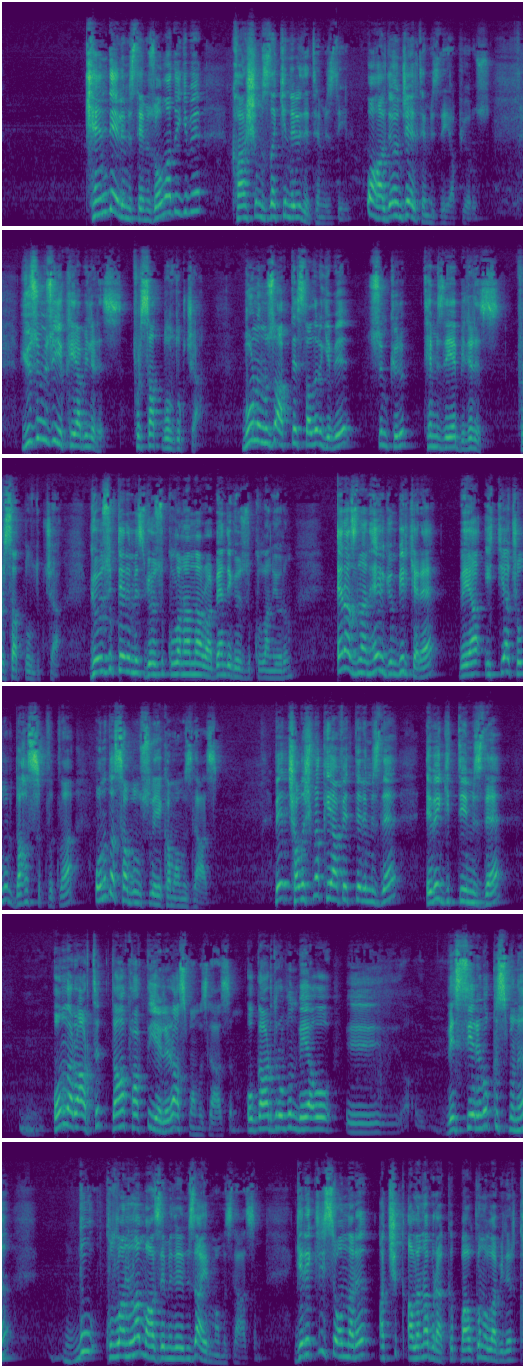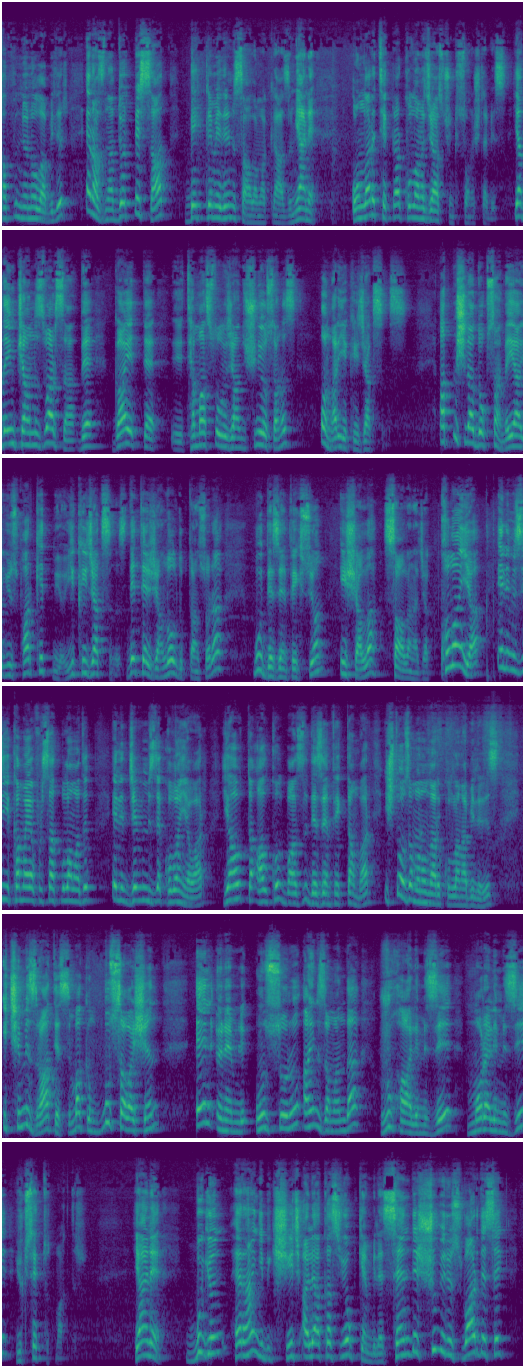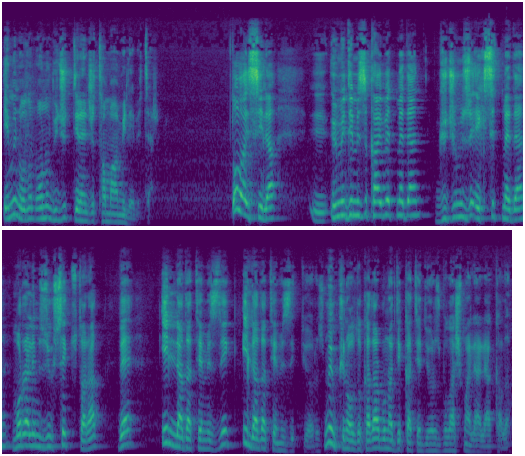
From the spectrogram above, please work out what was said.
Kendi elimiz temiz olmadığı gibi karşımızdakinin eli de temiz değil. O halde önce el temizliği yapıyoruz. Yüzümüzü yıkayabiliriz fırsat buldukça. Burnumuzu abdest alır gibi sümkürüp temizleyebiliriz fırsat buldukça. Gözlüklerimiz, gözlük kullananlar var. Ben de gözlük kullanıyorum. En azından her gün bir kere veya ihtiyaç olur daha sıklıkla onu da sabunlu suyla yıkamamız lazım. Ve çalışma kıyafetlerimizle eve gittiğimizde onları artık daha farklı yerlere asmamız lazım. O gardırobun veya o e, vestiyerin o kısmını bu kullanılan malzemelerimize ayırmamız lazım. Gerekliyse onları açık alana bırakıp balkon olabilir, kapının önü olabilir. En azından 4-5 saat beklemelerini sağlamak lazım. Yani onları tekrar kullanacağız çünkü sonuçta biz. Ya da imkanınız varsa ve gayet de e, temaslı olacağını düşünüyorsanız onları yıkayacaksınız. 60 ila 90 veya 100 fark etmiyor. Yıkayacaksınız. Deterjanlı olduktan sonra bu dezenfeksiyon inşallah sağlanacak. Kolonya elimizi yıkamaya fırsat bulamadık. Elin cebimizde kolonya var. Yahut da alkol bazlı dezenfektan var. İşte o zaman onları kullanabiliriz. İçimiz rahat etsin. Bakın bu savaşın en önemli unsuru aynı zamanda ruh halimizi, moralimizi yüksek tutmaktır. Yani bugün herhangi bir kişi hiç alakası yokken bile sende şu virüs var desek emin olun onun vücut direnci tamamıyla biter. Dolayısıyla e, ümidimizi kaybetmeden, gücümüzü eksiltmeden, moralimizi yüksek tutarak ve illa da temizlik, illa da temizlik diyoruz. Mümkün olduğu kadar buna dikkat ediyoruz bulaşmayla alakalı.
